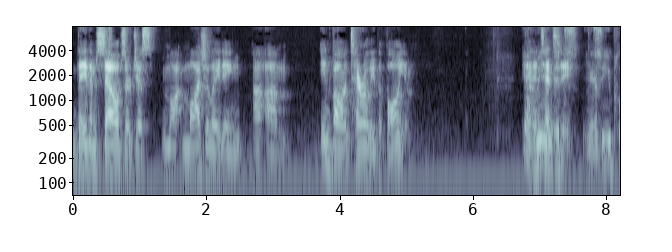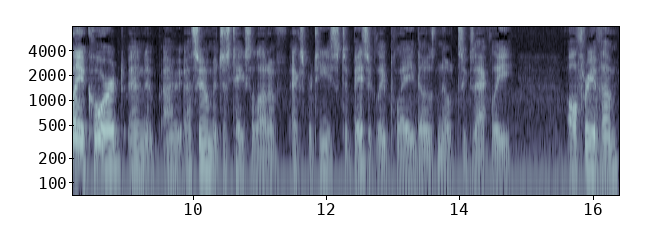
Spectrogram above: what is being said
they themselves are just mo- modulating uh, um, involuntarily the volume. yeah, and I mean, intensity. Yeah. So you play a chord, and I assume it just takes a lot of expertise to basically play those notes exactly, all three of them.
